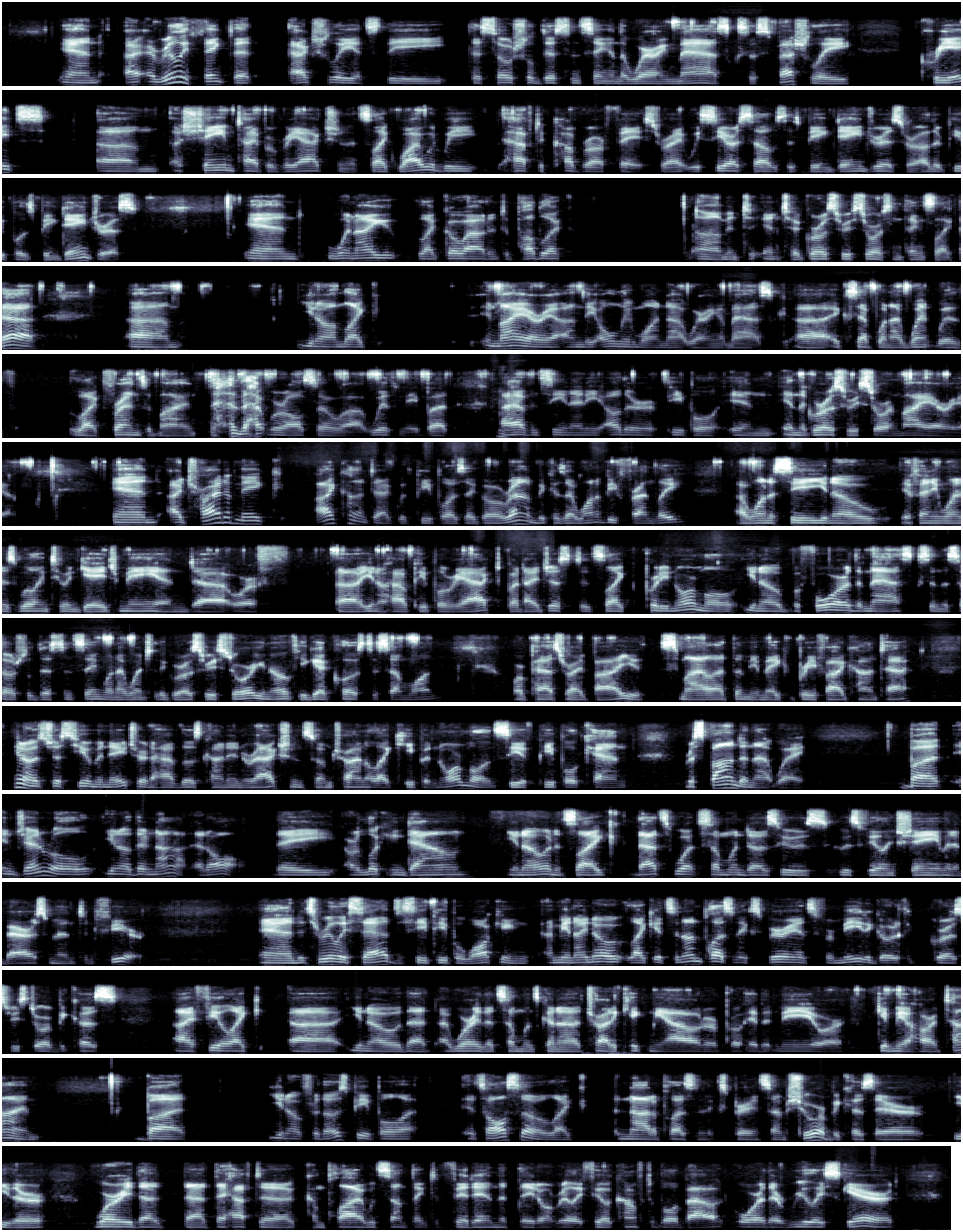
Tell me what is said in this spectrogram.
And I, I really think that actually it's the the social distancing and the wearing masks especially creates um, a shame type of reaction. It's like, why would we have to cover our face, right? We see ourselves as being dangerous or other people as being dangerous. And when I like go out into public um, into into grocery stores and things like that. Um, you know, I'm like, in my area, I'm the only one not wearing a mask, uh, except when I went with like friends of mine that were also uh, with me. But hmm. I haven't seen any other people in in the grocery store in my area. And I try to make eye contact with people as I go around because I want to be friendly. I want to see, you know, if anyone is willing to engage me and uh, or if uh, you know how people react but i just it's like pretty normal you know before the masks and the social distancing when i went to the grocery store you know if you get close to someone or pass right by you smile at them you make a brief eye contact you know it's just human nature to have those kind of interactions so i'm trying to like keep it normal and see if people can respond in that way but in general, you know, they're not at all. They are looking down, you know, and it's like that's what someone does who's who's feeling shame and embarrassment and fear. And it's really sad to see people walking. I mean, I know like it's an unpleasant experience for me to go to the grocery store because I feel like uh, you know that I worry that someone's going to try to kick me out or prohibit me or give me a hard time. But you know, for those people, it's also like not a pleasant experience, I'm sure, because they're either worried that that they have to comply with something to fit in that they don't really feel comfortable about, or they're really scared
